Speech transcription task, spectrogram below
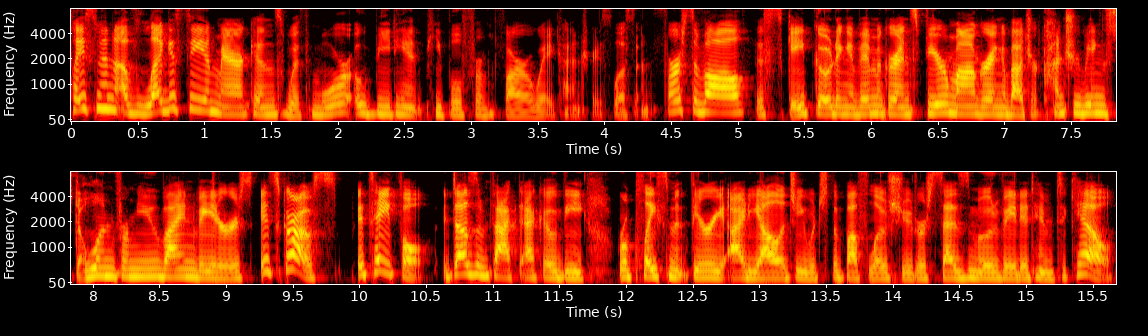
Placement of legacy Americans with more obedient people from faraway countries. Listen, first of all, the scapegoating of immigrants, fear mongering about your country being stolen from you by invaders, it's gross. It's hateful. It does, in fact, echo the replacement theory ideology which the Buffalo shooter says motivated him to kill.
